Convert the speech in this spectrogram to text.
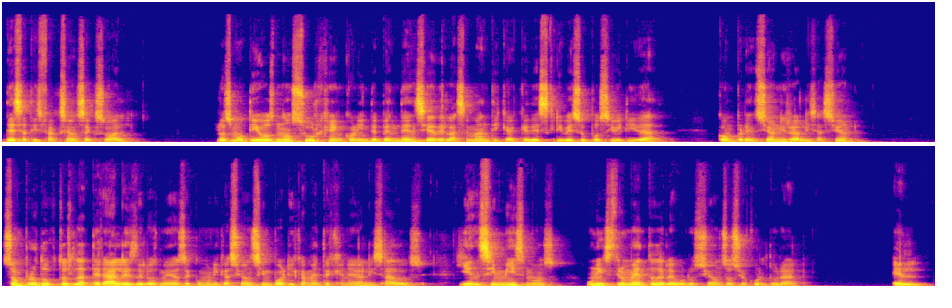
de satisfacción sexual. Los motivos no surgen con independencia de la semántica que describe su posibilidad, comprensión y realización. Son productos laterales de los medios de comunicación simbólicamente generalizados y en sí mismos un instrumento de la evolución sociocultural. El,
